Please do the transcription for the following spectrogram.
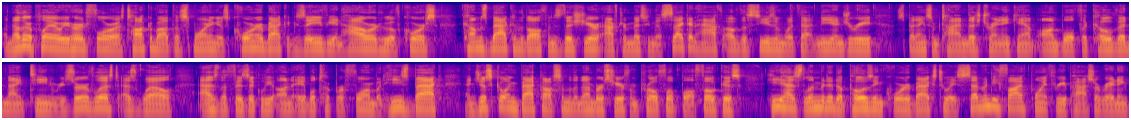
Another player we heard Flores talk about this morning is cornerback Xavier Howard, who, of course, comes back to the Dolphins this year after missing the second half of the season with that knee injury, spending some time this training camp on both the COVID 19 reserve list as well as the physically unable to perform. But he's back, and just going back off some of the numbers here from Pro Football Focus, he has limited opposing quarterbacks to a 75.3 passer rating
